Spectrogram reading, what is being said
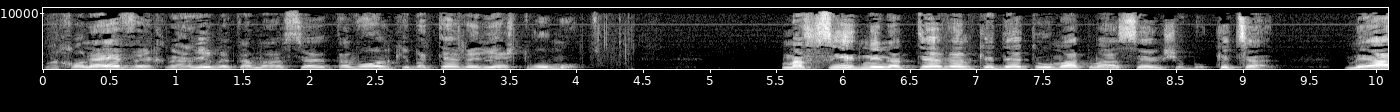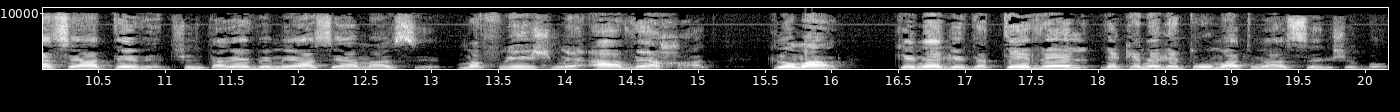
הוא יכול להפך, להרים את המעשר הטבול כי בתבל יש תרומות. מפסיד מן התבל כדי תרומת מעשר שבו. כיצד? מאה שאה תבל שנתערב במאה שאה מעשר, מפריש מאה ואחת, כלומר כנגד התבל וכנגד תרומת מעשר שבו,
